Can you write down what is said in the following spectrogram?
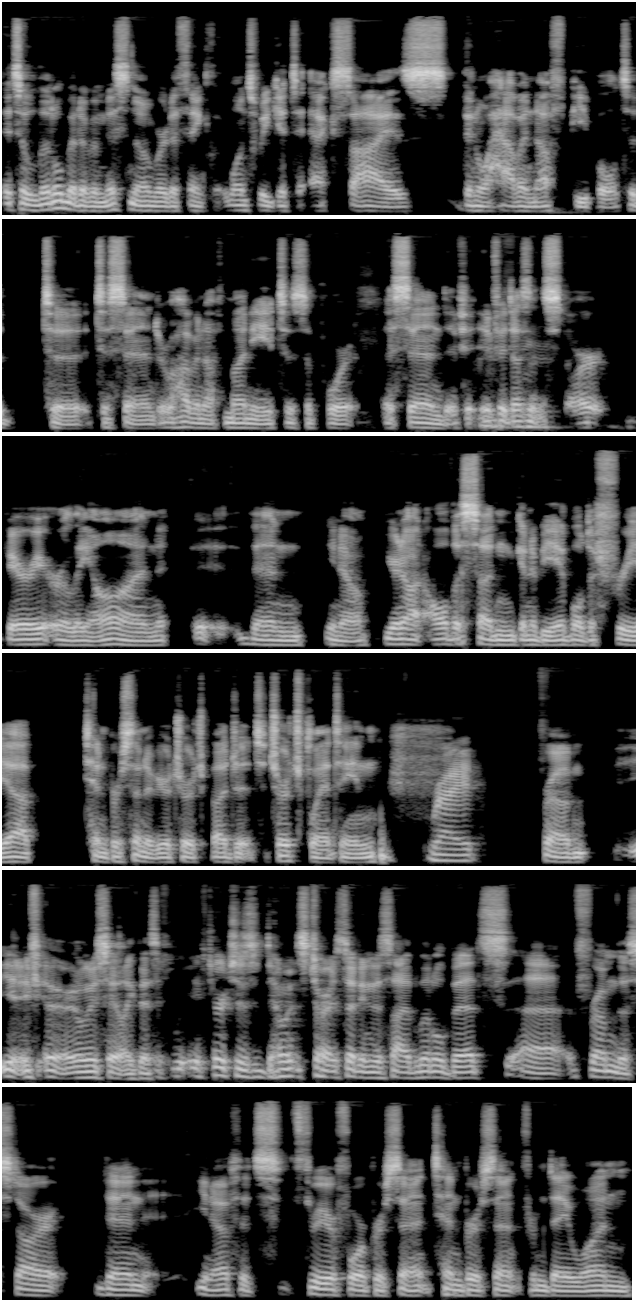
it's a little bit of a misnomer to think that once we get to X size, then we'll have enough people to to to send, or we'll have enough money to support a send. If if it doesn't mm-hmm. start very early on, eh, then you know you're not all of a sudden going to be able to free up ten percent of your church budget to church planting, right? From if, let me say it like this: if, if churches don't start setting aside little bits uh, from the start, then you know, if it's three or four percent, ten percent from day one,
